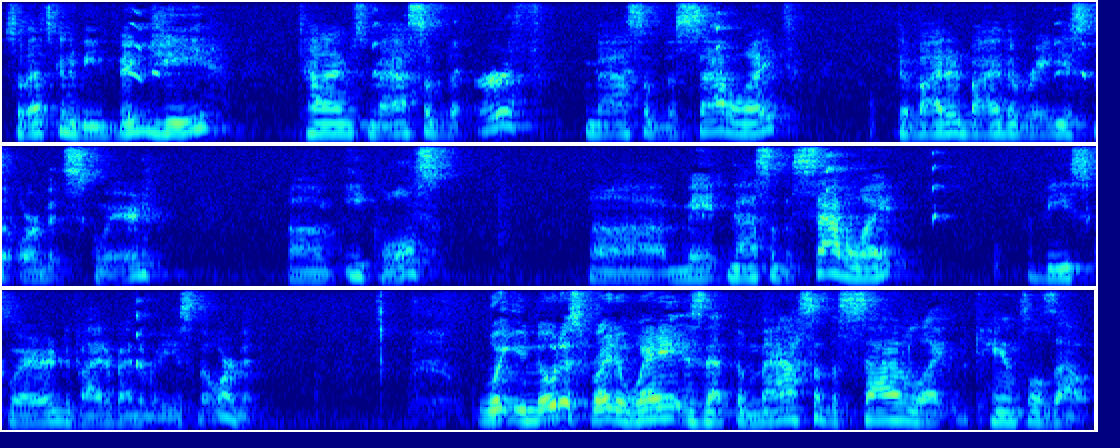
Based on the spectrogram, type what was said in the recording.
So that's going to be big G times mass of the Earth, mass of the satellite, divided by the radius of the orbit squared, um, equals uh, mass of the satellite, v squared, divided by the radius of the orbit what you notice right away is that the mass of the satellite cancels out.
